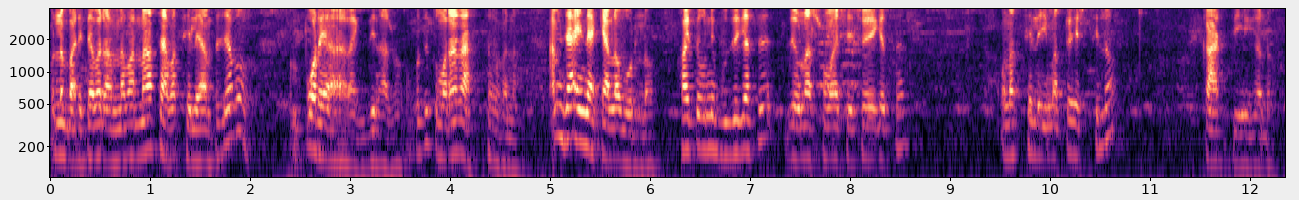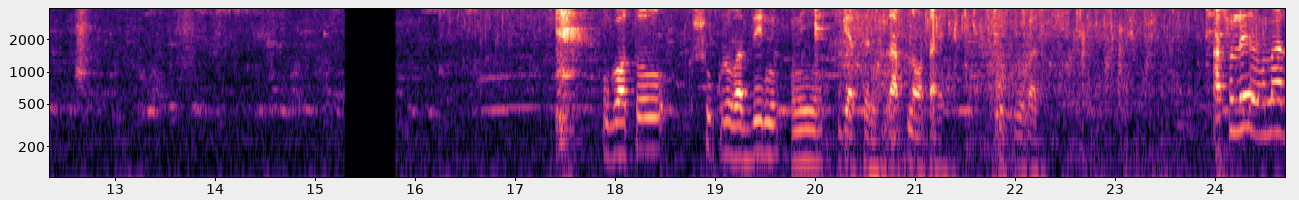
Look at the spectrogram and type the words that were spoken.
বললাম, বাড়িতে আবার রান্না বান্না আছে, আবার ছেলে আনতে যাব? পরে আর একদিন আসব। বলছে, তোমার আর আসতে হবে না। আমি জানি না কেন বলল। হয়তো উনি বুঝে গেছে যে ওনার সময় শেষ হয়ে গেছে। ওনার ছেলে এইমাত্র এসেছিল কার্ড দিয়ে গেল। গত শুক্রবার দিন উনি গেছেন, রাত নটায়, শুক্রবার। আসলে ওনার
